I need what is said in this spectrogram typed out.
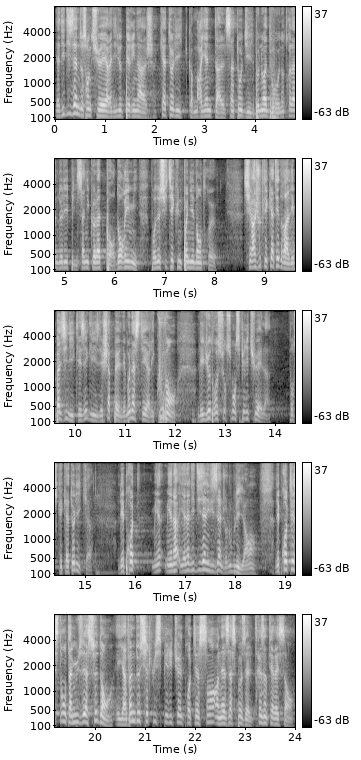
Il y a des dizaines de sanctuaires et des lieux de pèlerinage catholiques comme Marienthal, Saint-Odile, Benoît de Vaux, Notre-Dame de l'Épine, Saint-Nicolas de Port, Domrémy, pour ne citer qu'une poignée d'entre eux. S'y rajoutent les cathédrales, les basiliques, les églises, les chapelles, les monastères, les couvents, les lieux de ressourcement spirituel, pour ce qui est catholique. Mais il y en a- des dizaines et des dizaines, j'en oublie. hein. Les protestants ont un musée à Sedan, et il y a 22 circuits spirituels protestants en Alsace-Moselle, très intéressant.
